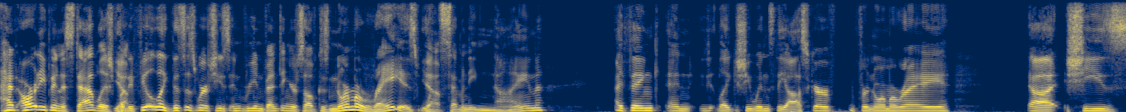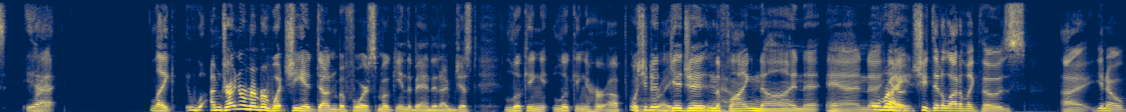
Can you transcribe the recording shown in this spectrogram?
had already been established, but Yeah. I feel like this is where she's in reinventing herself because Norma Rae is Yeah. what 79 I think and like she wins the Oscar for Norma Rae. Uh she's yeah Right. like I'm trying to remember what she had done before Smokey and the Bandit. I'm just looking looking her up. Well, she did right Gidget and the. Flying Nun, and uh, Well, you know, right. she did a lot of like those, uh, you know,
